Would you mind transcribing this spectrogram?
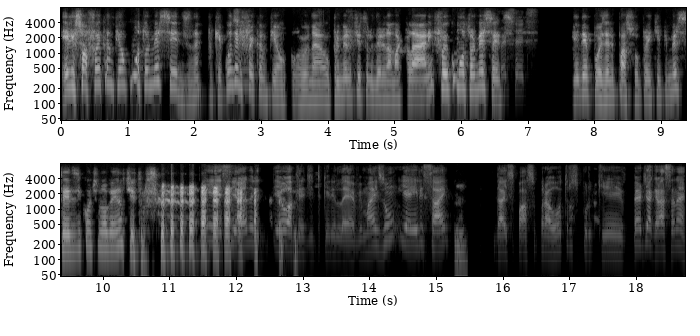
ele só foi campeão com motor Mercedes, né? Porque quando Sim. ele foi campeão, né, o primeiro título dele na McLaren foi com motor Mercedes. Mercedes. E depois ele passou para a equipe Mercedes e continuou ganhando títulos. E esse ano ele, eu acredito que ele leve mais um e aí ele sai, hum. dá espaço para outros, porque perde a graça, né?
